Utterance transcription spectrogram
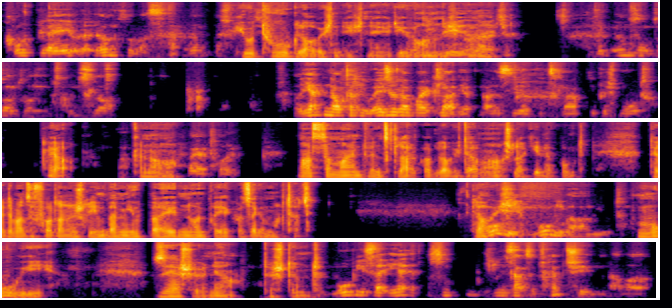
Coldplay oder irgend sowas. Irgendwas U2 glaube ich nicht. Nee, die waren nicht bei. Also irgend so, so, so ein Künstler. Aber die hatten auch dann Erasure dabei, klar, die hatten alles hier, Vince Clark, Deepish Mode. Ja, genau. War ja toll. Mastermind, Vince Clark war, glaube ich, da mal ausschlaggebender Punkt. Der hat immer sofort unterschrieben bei Mute bei dem neuen Projekt, was er gemacht hat. Glaube ich. Moby war am Mute. Moby. Sehr schön, ja. Das stimmt. Moby ist ja eher etwas, ich will nicht sagen zum Fremdschämen, aber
